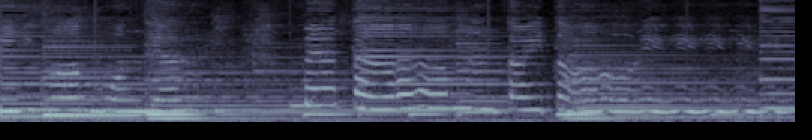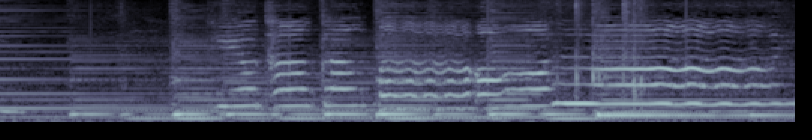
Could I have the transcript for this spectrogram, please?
มีความห่วงใยแม้ตามต่อยต่อยเที่ยวทางกลางป่าออนไลน์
